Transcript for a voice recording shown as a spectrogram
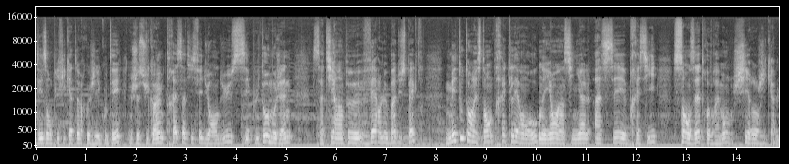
des amplificateurs que j'ai écoutés. Je suis quand même très satisfait du rendu, c'est plutôt homogène, ça tire un peu vers le bas du spectre, mais tout en restant très clair en haut, en ayant un signal assez précis, sans être vraiment chirurgical.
